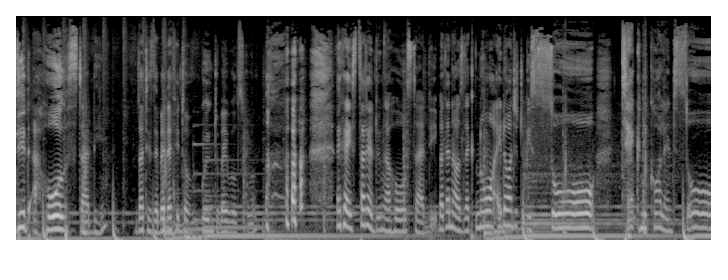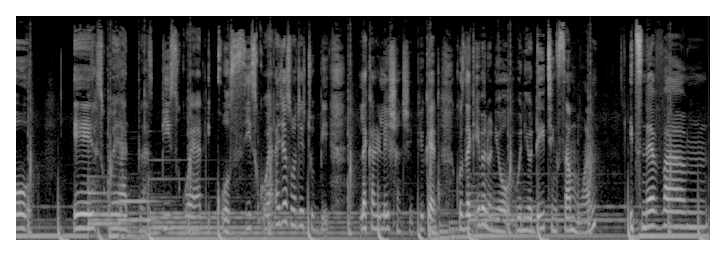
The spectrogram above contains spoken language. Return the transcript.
did a whole study. That is the benefit of going to Bible school. like, I started doing a whole study, but then I was like, no, I don't want it to be so technical and so a squared plus b squared equals c squared. I just want it to be like a relationship. You get because like even when you're when you're dating someone, it's never um,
